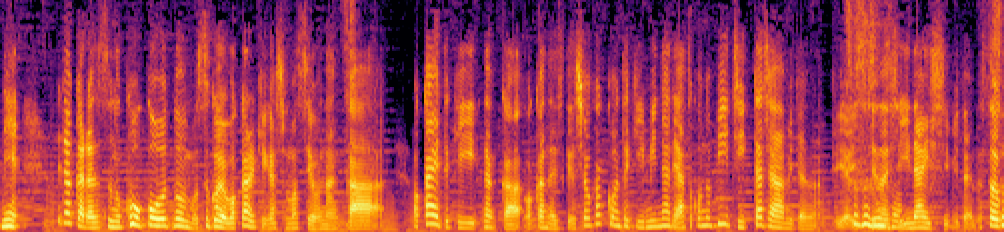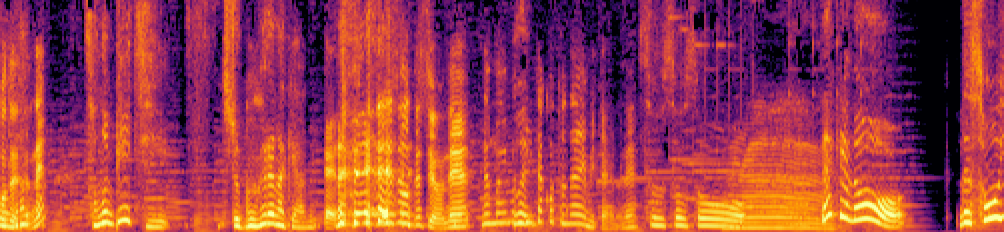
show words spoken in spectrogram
ね。でだからその高校のもすごいわかる気がしますよ。なんか若い時なんかわかんないですけど小学校の時みんなであそこのビーチ行ったじゃんみたいな。いや行ってないしいないしみたいなそういうことですよね。そのビーチちょっとググらなきゃみたいなそうですよね。名前も聞いたことないみたいなね。そうそうそう。だけどでそうい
